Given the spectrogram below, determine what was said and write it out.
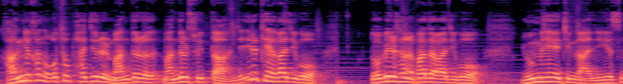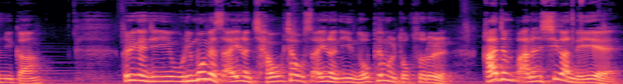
강력한 오토파지를 만들 만들 수 있다. 이제 이렇게 해가지고 노벨상을 받아가지고 유명해진 거 아니겠습니까? 그러니까 이제 이 우리 몸에 쌓이는 차곡차곡 쌓이는 이 노폐물 독소를 가장 빠른 시간 내에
